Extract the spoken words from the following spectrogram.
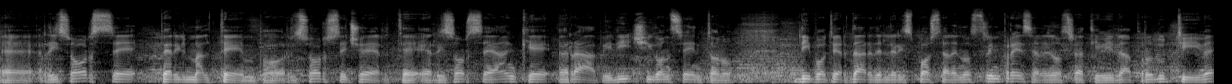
eh, risorse per il maltempo, risorse certe e risorse anche rapidi ci consentono di poter dare delle risposte alle nostre imprese, alle nostre attività produttive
